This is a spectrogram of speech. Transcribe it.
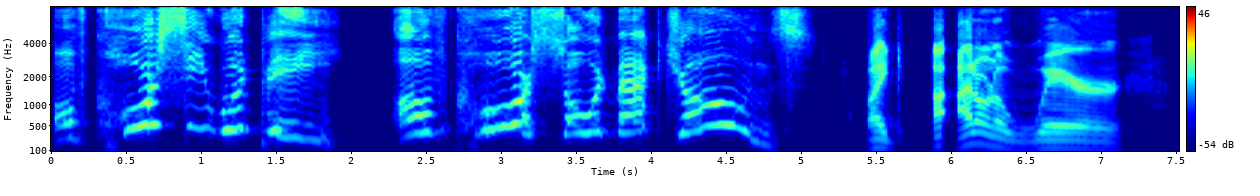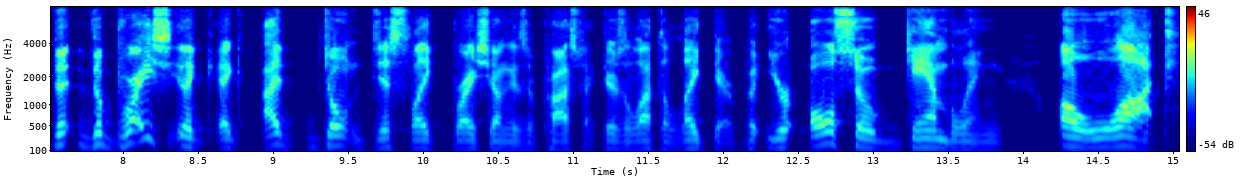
Of course he would be. Of course. So would Mac Jones. Like I, I don't know where the the Bryce like like I don't dislike Bryce Young as a prospect. There's a lot to like there, but you're also gambling a lot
